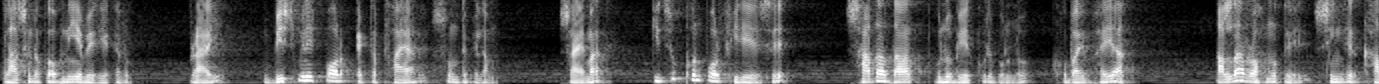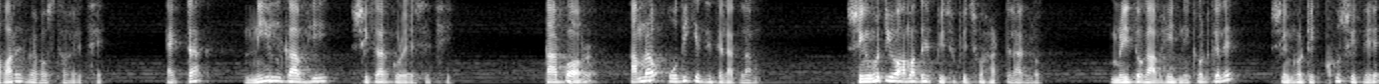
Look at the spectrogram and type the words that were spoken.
ক্লাসিনকব নিয়ে বেরিয়ে গেল। প্রায় বিশ মিনিট পর একটা ফায়ার শুনতে পেলাম। সায়মা কিছুক্ষণ পর ফিরে এসে সাদা দাঁতগুলো বের করে বলল, খোবাই ভাইয়া, আল্লাহর রহমতে সিংহের খাবারের ব্যবস্থা হয়েছে। একটা নীল গাভী শিকার করে এসেছি। তারপর আমরা ওদিকে যেতে লাগলাম। সিংহটিও আমাদের পিছু পিছু হাঁটতে লাগল। মৃত গাভীর নিকট গেলে সিংহটি খুশিতে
